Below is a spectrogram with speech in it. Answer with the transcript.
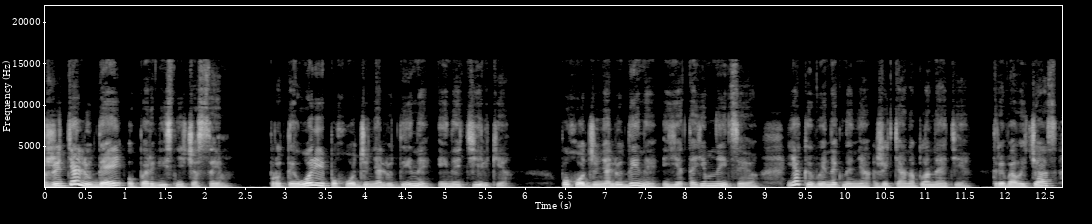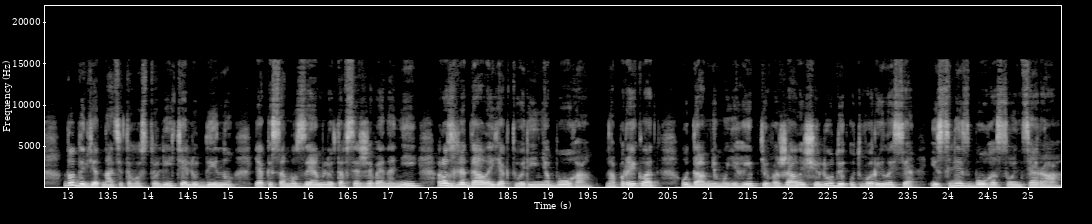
Життя людей у первісні часи. Про теорії походження людини і не тільки. Походження людини є таємницею, як і виникнення життя на планеті. Тривалий час до 19 століття людину, як і саму землю та все живе на ній, розглядали як творіння Бога. Наприклад, у давньому Єгипті вважали, що люди утворилися із сліз Бога Сонця Ра.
